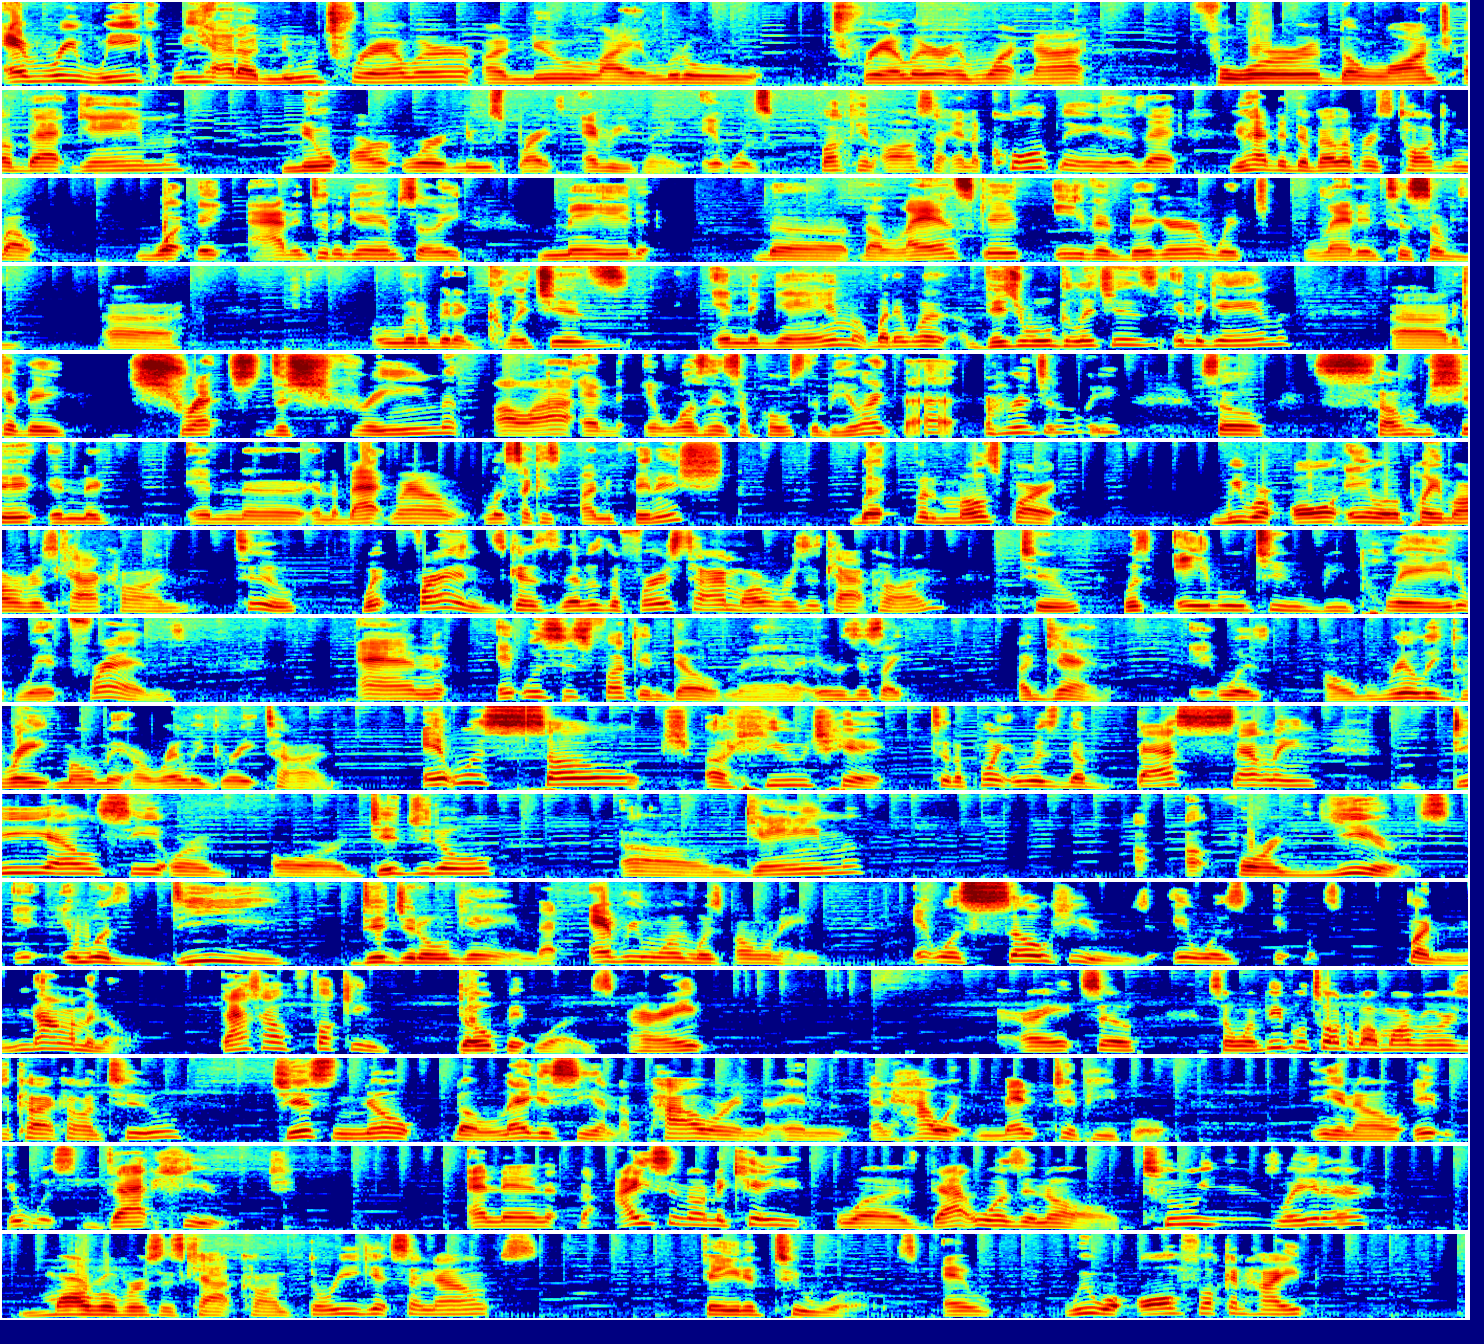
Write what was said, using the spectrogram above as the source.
Every week we had a new trailer, a new, like, little trailer and whatnot for the launch of that game new artwork, new sprites, everything. It was fucking awesome. And the cool thing is that you had the developers talking about what they added to the game, so they made the the landscape even bigger, which led into some uh, a little bit of glitches in the game, but it was visual glitches in the game uh, because they stretched the screen a lot, and it wasn't supposed to be like that originally. So some shit in the in the in the background looks like it's unfinished. But for the most part, we were all able to play Marvel vs. Capcom 2 with friends because that was the first time Marvel vs. Capcom 2 was able to be played with friends. And it was just fucking dope, man. It was just like again, it was a really great moment, a really great time. It was such a huge hit to the point it was the best selling DLC or or digital um, game uh, uh, for years. It, it was the digital game that everyone was owning. It was so huge. It was it was phenomenal. That's how fucking dope it was. All right. All right. So so when people talk about Marvel vs. Capcom 2, just note the legacy and the power and and and how it meant to people. You know, it it was that huge. And then the icing on the cake was that wasn't all. Two years later, Marvel vs. Capcom 3 gets announced, Fate of Two Worlds. And we were all fucking hype,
